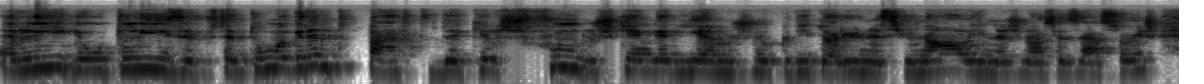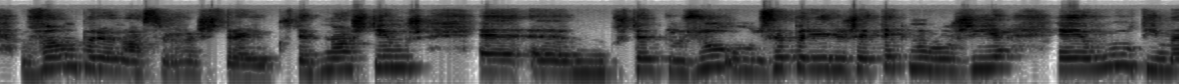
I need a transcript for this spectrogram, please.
a Liga utiliza, portanto, uma grande parte daqueles fundos que angariamos no Peditório Nacional e nas nossas ações vão para o nosso rastreio. Portanto, nós temos, uh, um, portanto, os, os, aparelhos, a tecnologia é a última,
